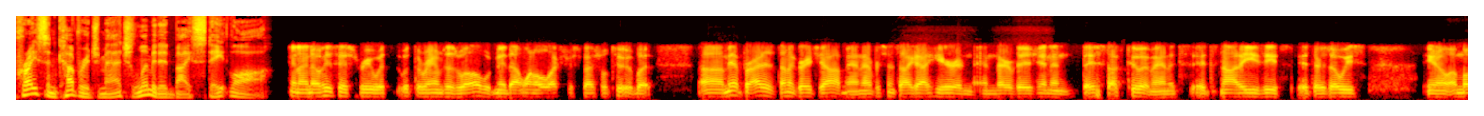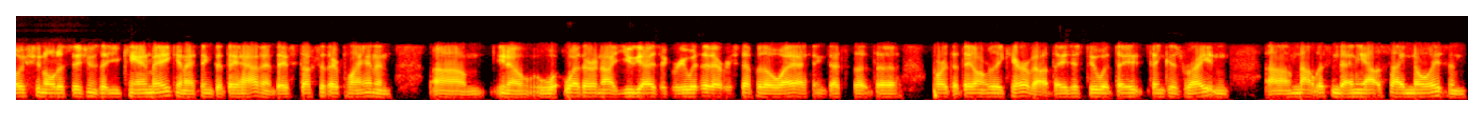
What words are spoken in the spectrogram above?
Price and coverage match limited by state law. And I know his history with with the Rams as well would made that one a little extra special too. But um, yeah, Brad has done a great job, man. Ever since I got here and, and their vision, and they stuck to it, man. It's it's not easy. It's it, there's always you know emotional decisions that you can make and i think that they haven't. They've stuck to their plan and um you know w- whether or not you guys agree with it every step of the way i think that's the the part that they don't really care about. They just do what they think is right and um not listen to any outside noise and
